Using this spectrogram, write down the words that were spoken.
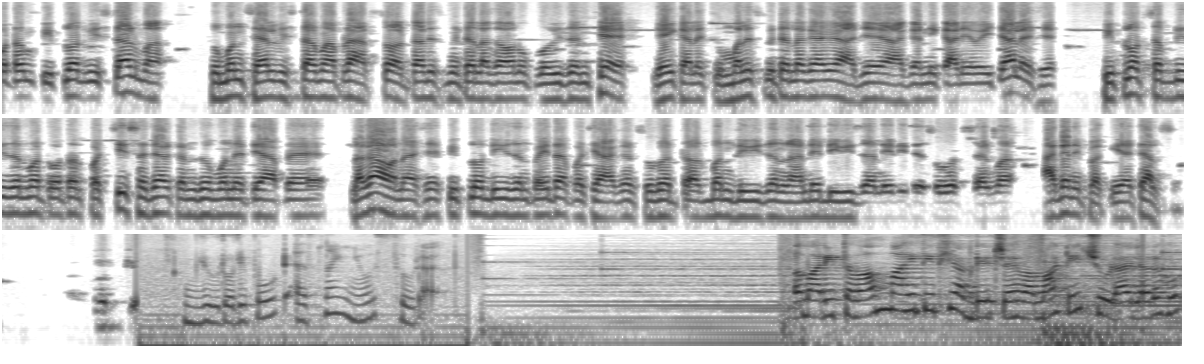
પ્રથમ પીપલોદ વિસ્તારમાં સુમન સેલ વિસ્તારમાં આપણે આઠસો અડતાલીસ મીટર લગાવવાનું પ્રોવિઝન છે. ગઈકાલે ચુમ્માલીસ મીટર લગાવ્યા આજે આગળની કાર્યવાહી ચાલે છે. પીપલોદ સબ ડિવિઝનમાં ટોટલ પચીસ હજાર કન્ઝ્યુમરને ત્યાં આપણે લગાવવાના છે. પીપલોદ ડિવિઝન પૈતા પછી આગળ સુરત અર્બન ડિવિઝન લાંડે ડિવિઝન એ રીતે સુરત શહેરમાં આગળની પ્રક્રિયા ચાલશે. Bureau report S news Surat. અમારી તમામ માહિતીથી અપડેટ રહેવા માટે જોડાયેલા રહો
